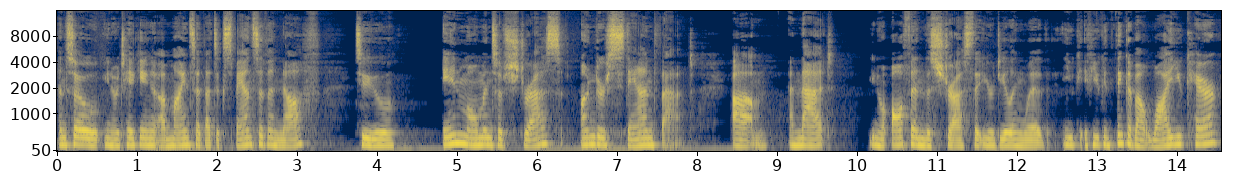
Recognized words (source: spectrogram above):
And so, you know, taking a mindset that's expansive enough to, in moments of stress, understand that. Um, and that, you know, often the stress that you're dealing with, you, if you can think about why you care,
